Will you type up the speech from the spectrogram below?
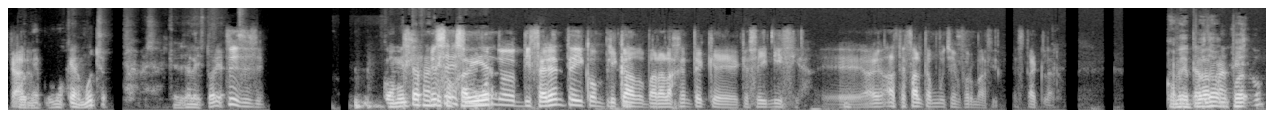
Claro. pues me podemos quedar mucho. Que esa es la historia. Sí, sí, sí. Comenta Francisco Ese es un Javier. mundo diferente y complicado para la gente que, que se inicia. Eh, hace falta mucha información, está claro. Comentaba ¿puedo- Francisco.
